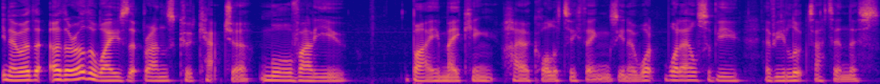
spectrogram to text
you know are there, are there other ways that brands could capture more value by making higher quality things. You know, what what else have you have you looked at in this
